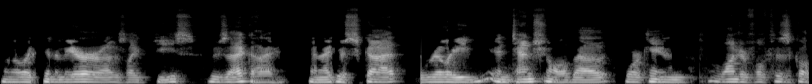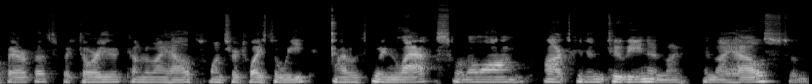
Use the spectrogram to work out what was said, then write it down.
When I looked in the mirror, I was like, geez, who's that guy? And I just got really intentional about working wonderful physical therapist. Victoria would come to my house once or twice a week. I was doing laps with a long oxygen tubing in my in my house and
